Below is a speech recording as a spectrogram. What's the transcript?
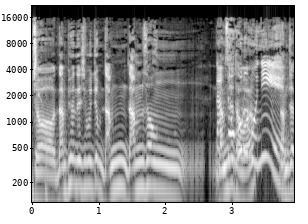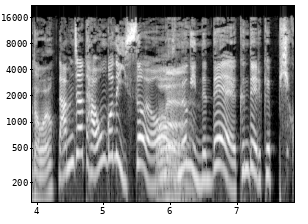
저 남편 되시면 좀남 남성 남성 남자다워요? 호르몬이 남자다워요? 남자다운 거는 있어요. 네. 분명히 있는데 근데 이렇게 피곤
